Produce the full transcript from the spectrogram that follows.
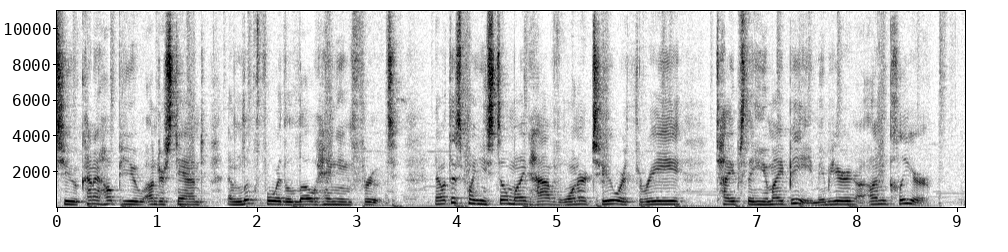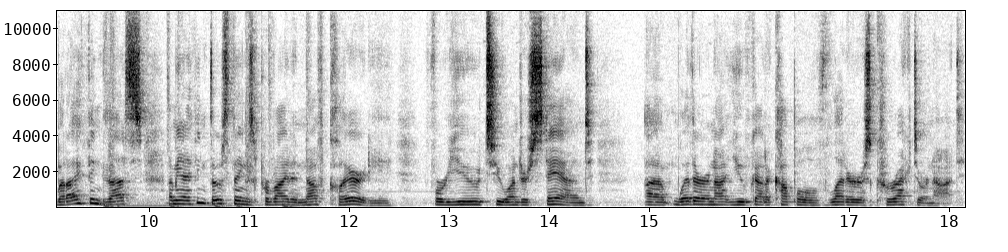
to kind of help you understand and look for the low hanging fruit. Now at this point you still might have one or two or three types that you might be. Maybe you're unclear. But I think that's, I mean, I think those things provide enough clarity for you to understand uh, whether or not you've got a couple of letters correct or not.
